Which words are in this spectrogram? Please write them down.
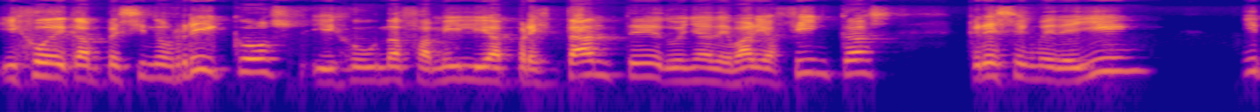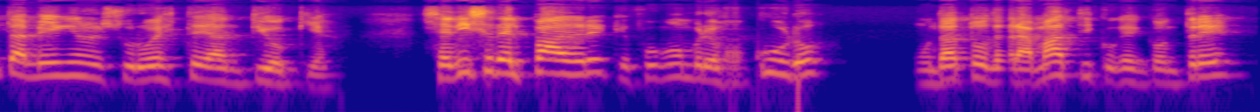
Hijo de campesinos ricos, hijo de una familia prestante, dueña de varias fincas, crece en Medellín y también en el suroeste de Antioquia. Se dice del padre que fue un hombre oscuro. Un dato dramático que encontré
